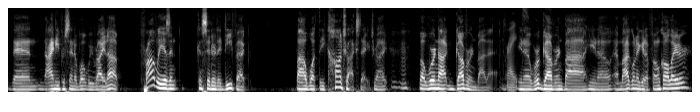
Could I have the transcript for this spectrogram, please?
then 90% of what we write up probably isn't considered a defect by what the contract states, right? Mm-hmm. But we're not governed by that. Right. You know, we're governed by, you know, am I going to get a phone call later?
